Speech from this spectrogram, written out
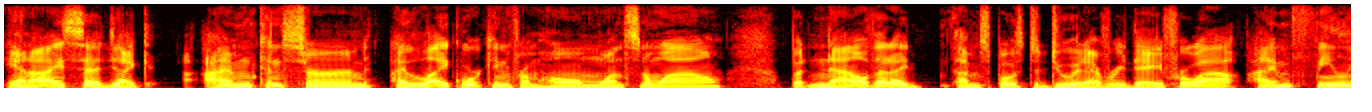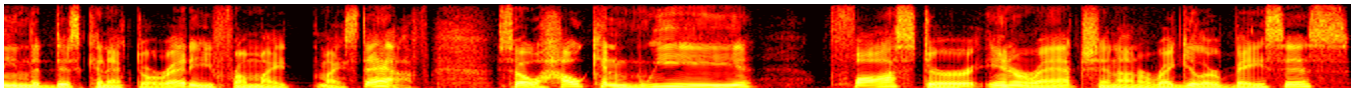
and I said, like, I'm concerned. I like working from home once in a while, but now that I, I'm supposed to do it every day for a while, I'm feeling the disconnect already from my, my staff. So, how can we foster interaction on a regular basis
